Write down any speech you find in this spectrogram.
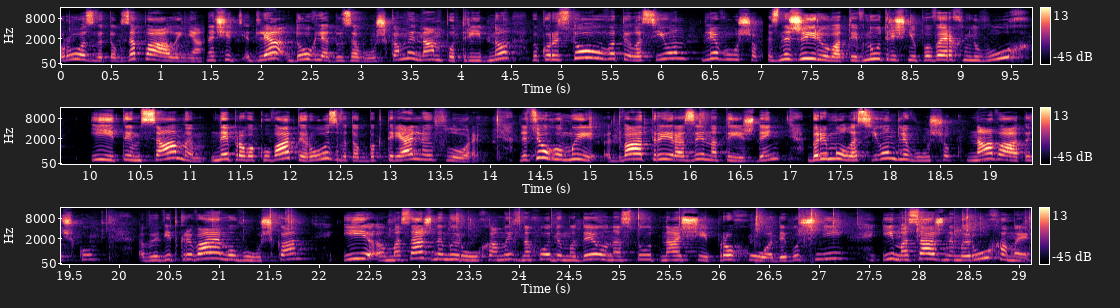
розвиток запалення. Значить, для догляду за вушками нам потрібно використовувати лосьйон для вушок, знежирювати внутрішню поверхню вух. І тим самим не провокувати розвиток бактеріальної флори. Для цього ми 2-3 рази на тиждень беремо лосьйон для вушок на ваточку, відкриваємо вушка і масажними рухами знаходимо, де у нас тут наші проходи вушні, і масажними рухами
